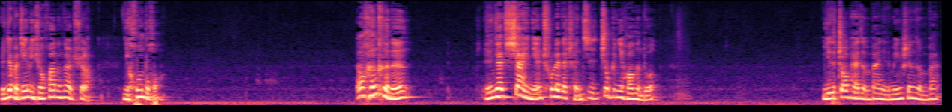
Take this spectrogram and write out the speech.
人家把精力全花到那儿去了，你慌不慌？然后很可能，人家下一年出来的成绩就比你好很多，你的招牌怎么办？你的名声怎么办？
